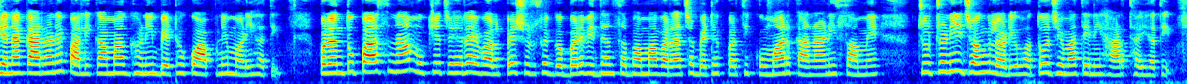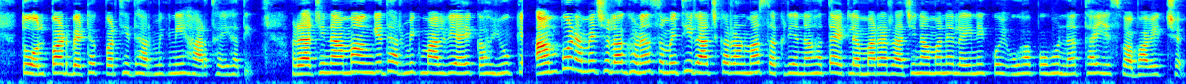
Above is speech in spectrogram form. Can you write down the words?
જેના કારણે પાલિકામાં ઘણી બેઠકો આપને મળી હતી. પરંતુ પાસના મુખ્ય ચહેરા એવા અલ્પેશ ઉર્ફે ગબ્બર વિધાનસભામાં વરાછા બેઠક પરથી કુમાર કાનાણી સામે ચૂંટણી જંગ લડ્યો હતો, જેમાં તેની હાર થઈ હતી. તો ઓલપાડ બેઠક પરથી ધાર્મિકની હાર થઈ હતી. રાજીનામા અંગે ધાર્મિક માલવીયાએ કહ્યું કે આમ પણ અમે છેલ્લા ઘણા સમયથી રાજકારણમાં સક્રિય ન હતા એટલે અમારા રાજીનામાને લઈને કોઈ ઉહાપોહ ન થાય એ સ્વાભાવિક છે.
